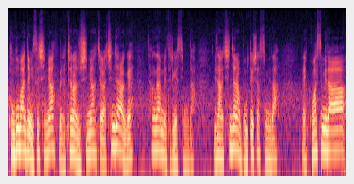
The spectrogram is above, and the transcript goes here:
궁금한 점 있으시면 네, 전화 주시면 제가 친절하게 상담해 드리겠습니다. 이상 친절한 복 되셨습니다. 네, 고맙습니다.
